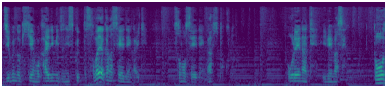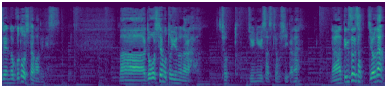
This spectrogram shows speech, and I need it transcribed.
自分の危険を顧みずに救った爽やかな青年がいてその青年が一言。お礼なんて入れません。当然のことをしたまでです。まあどうしてもというのならちょっと授乳させてほしいかな。なんて嘘嘘冗談。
